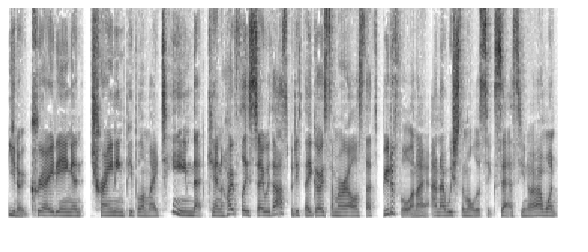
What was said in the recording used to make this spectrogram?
you know, creating and training people on my team that can hopefully stay with us. But if they go somewhere else, that's beautiful. And I and I wish them all the success. You know, I want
